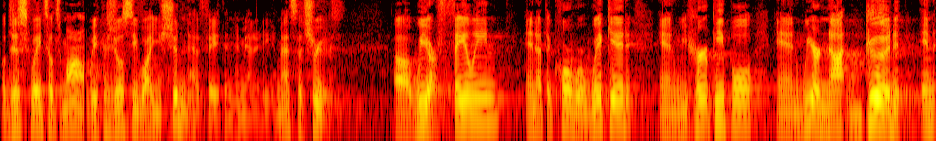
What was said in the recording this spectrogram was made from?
Well, just wait till tomorrow because you'll see why you shouldn't have faith in humanity. And that's the truth. Uh, we are failing, and at the core, we're wicked, and we hurt people, and we are not good in,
